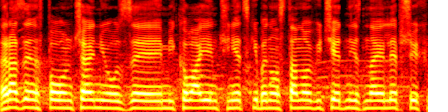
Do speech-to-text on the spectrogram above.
Razem w połączeniu z Mikołajem Cinieckim będą stanowić jednych z najlepszych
